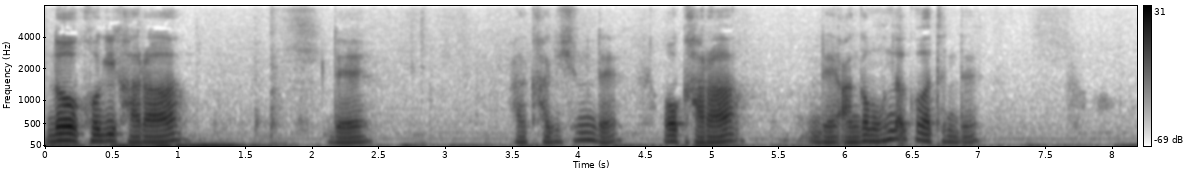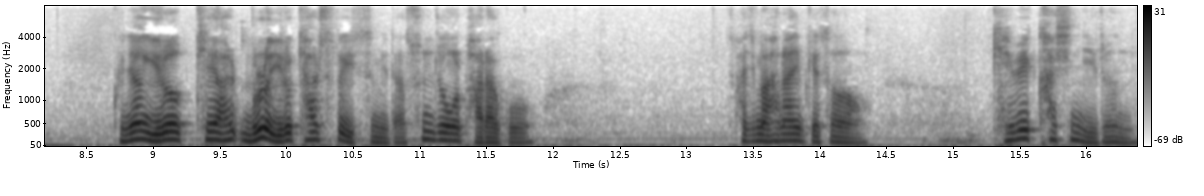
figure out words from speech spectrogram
너 거기 가라. 네. 아, 가기 싫은데. 어, 가라. 네, 안 가면 혼날 것 같은데. 그냥 이렇게 할, 물론 이렇게 할 수도 있습니다. 순종을 바라고. 하지만 하나님께서 계획하신 일은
